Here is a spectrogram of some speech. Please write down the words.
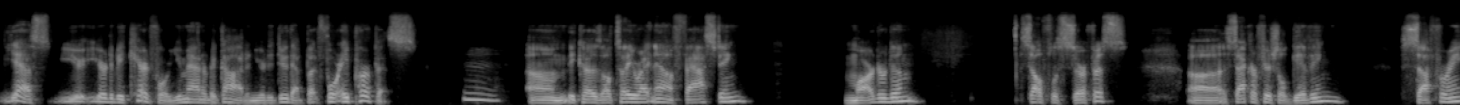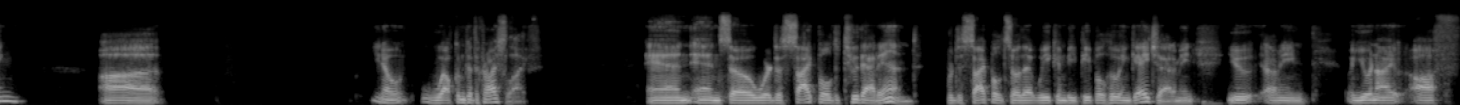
Yes, you're, you're to be cared for. You matter to God and you're to do that, but for a purpose. Mm. Um, because I'll tell you right now, fasting, martyrdom, selfless service, uh, sacrificial giving, suffering, uh, you know, welcome to the Christ life. And, and so we're discipled to that end we're discipled so that we can be people who engage that. I mean, you, I mean, when you and I off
